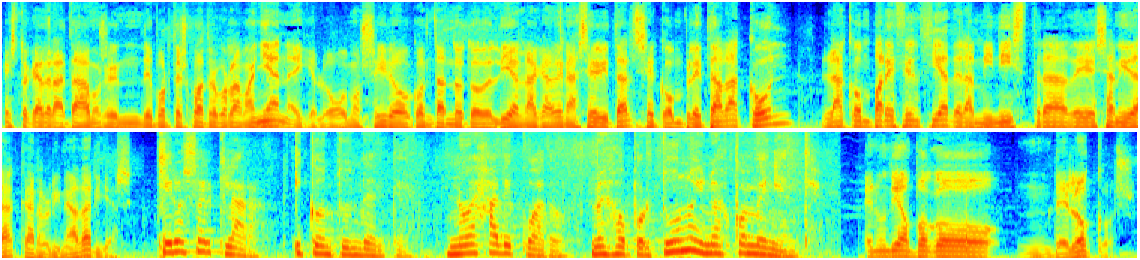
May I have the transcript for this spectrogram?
esto que adelantábamos en Deportes 4 por la mañana y que luego hemos ido contando todo el día en la cadena SER y tal, se completaba con la comparecencia de la ministra de Sanidad, Carolina Darias. Quiero ser clara y contundente. No es adecuado, no es oportuno y no es conveniente. En un día un poco de locos.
